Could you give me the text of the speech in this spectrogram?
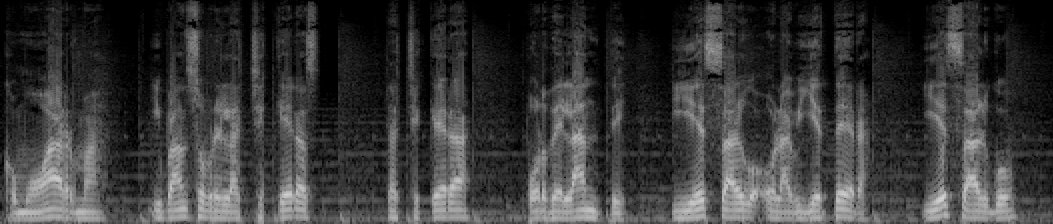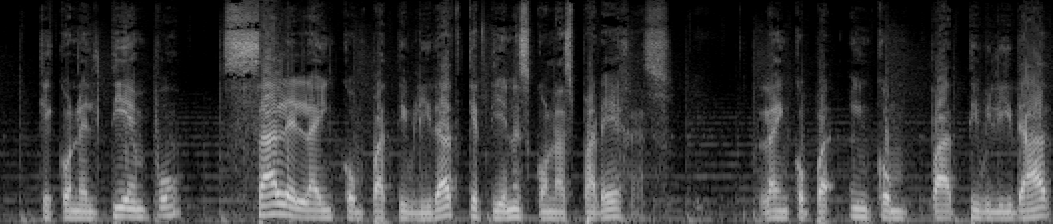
como arma y van sobre las chequeras, la chequera por delante y es algo, o la billetera, y es algo que con el tiempo sale la incompatibilidad que tienes con las parejas. La incompatibilidad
